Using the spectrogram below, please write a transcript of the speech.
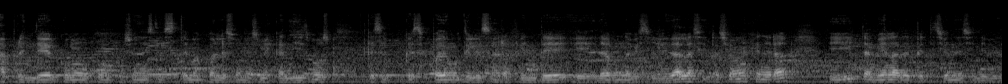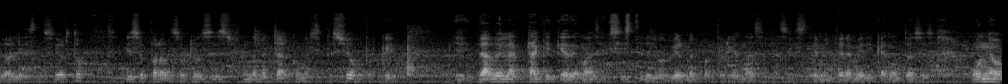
aprender cómo, cómo, funciona este sistema, cuáles son los mecanismos que se, que se pueden utilizar a fin de eh, dar una visibilidad a la situación en general y también la de peticiones individuales, ¿no es cierto? Y eso para nosotros es fundamental como institución porque eh, dado el ataque que además existe del gobierno ecuatoriano hacia, el sistema interamericano, entonces uno,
